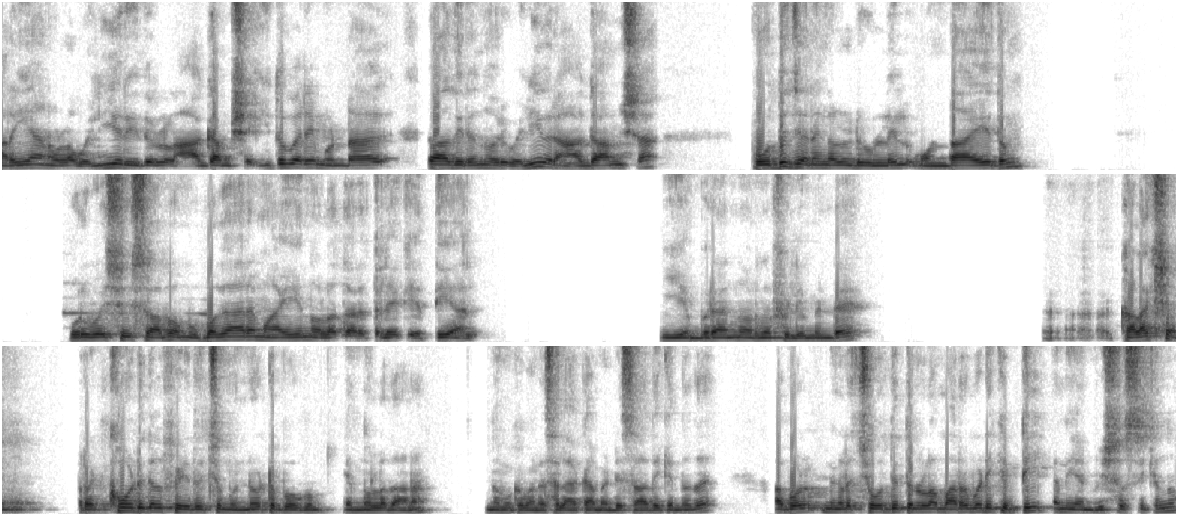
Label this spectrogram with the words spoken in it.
അറിയാനുള്ള വലിയ രീതിയിലുള്ള ആകാംക്ഷ ഇതുവരെ ഉണ്ടാകാതിരുന്ന ഒരു വലിയൊരു ആകാംക്ഷ പൊതുജനങ്ങളുടെ ഉള്ളിൽ ഉണ്ടായതും ഉർവശി ശാപം ഉപകാരമായി എന്നുള്ള തരത്തിലേക്ക് എത്തിയാൽ ഈ എമ്പുരാൻ എന്ന് പറഞ്ഞ ഫിലിമിന്റെ കളക്ഷൻ റെക്കോർഡുകൾ ഭേദിച്ച് മുന്നോട്ട് പോകും എന്നുള്ളതാണ് നമുക്ക് മനസ്സിലാക്കാൻ വേണ്ടി സാധിക്കുന്നത്. അപ്പോൾ നിങ്ങളുടെ ചോദ്യത്തിനുള്ള മറുപടി കിട്ടി എന്ന് ഞാൻ വിശ്വസിക്കുന്നു.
